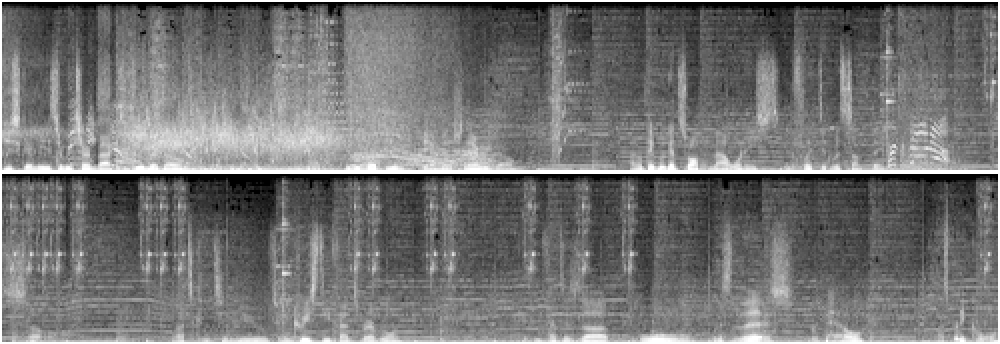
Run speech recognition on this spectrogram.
Yusuke needs to return back to human though. We need more da- damage. There we go. I don't think we can swap him out when he's inflicted with something. So let's continue to increase defense for everyone. Okay, defense is up. Ooh, what is this? Repel? That's pretty cool.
